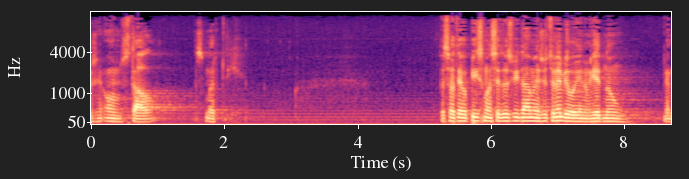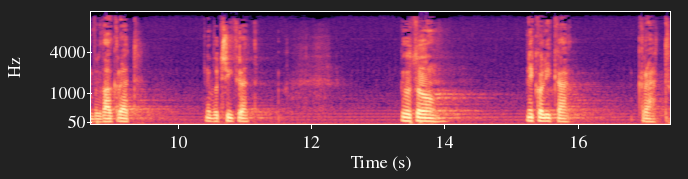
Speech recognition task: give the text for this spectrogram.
že on stal z mrtvých. Do svatého písma se dozvídáme, že to nebylo jenom jednou, nebo dvakrát, nebo třikrát. Bylo to krát.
